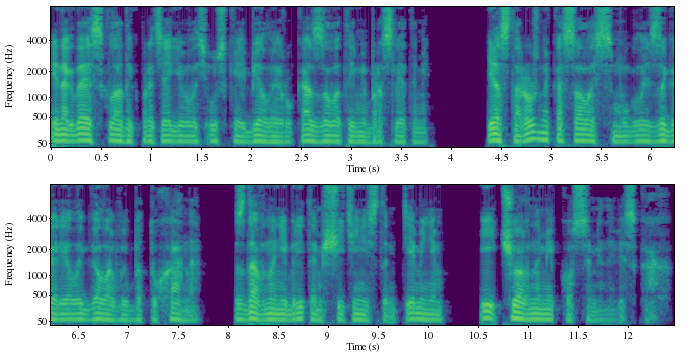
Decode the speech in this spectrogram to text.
Иногда из складок протягивалась узкая белая рука с золотыми браслетами и осторожно касалась смуглой загорелой головы Батухана с давно небритым щетинистым теменем и черными косами на висках.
